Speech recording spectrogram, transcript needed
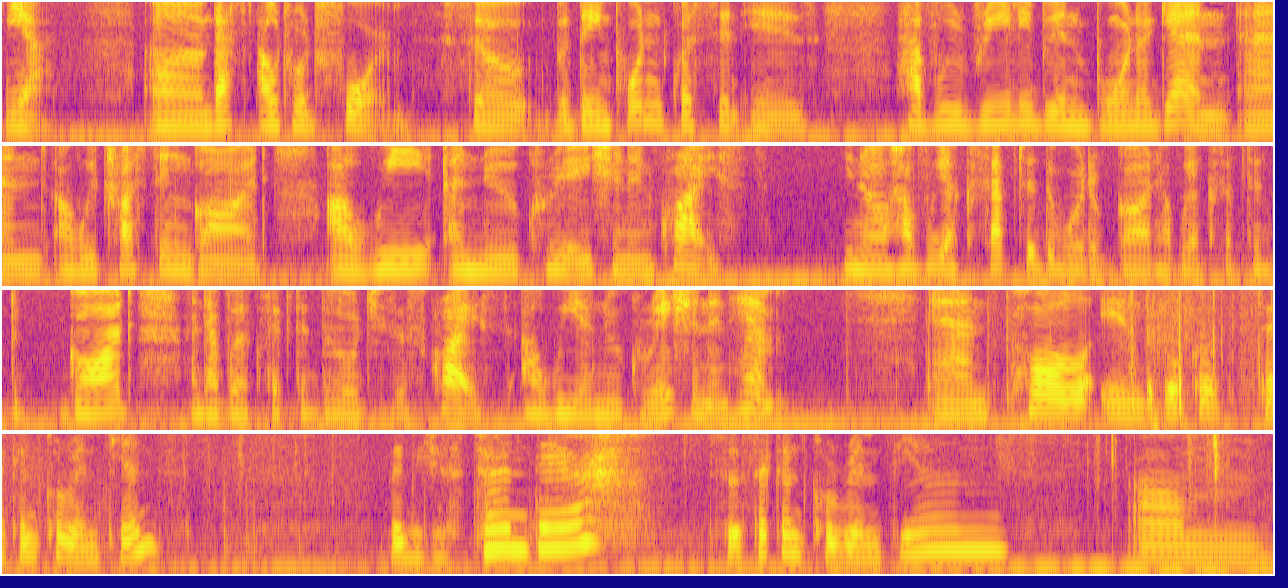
Yeah. Um, that's outward form. So but the important question is have we really been born again? And are we trusting god? Are we a new creation in christ you know have we accepted the word of god? Have we accepted the god? And have we accepted the lord jesus christ? Are we a new creation in him? And paul in the book of second corinthians let me just turn there. So Second Corinthians um,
